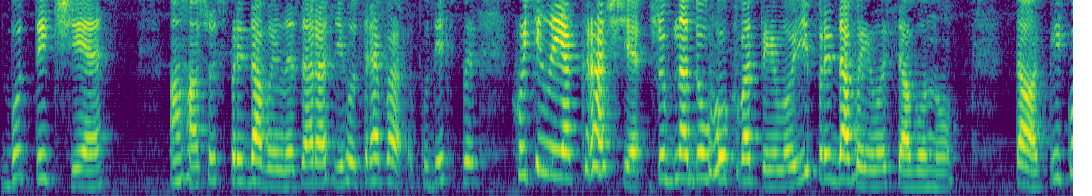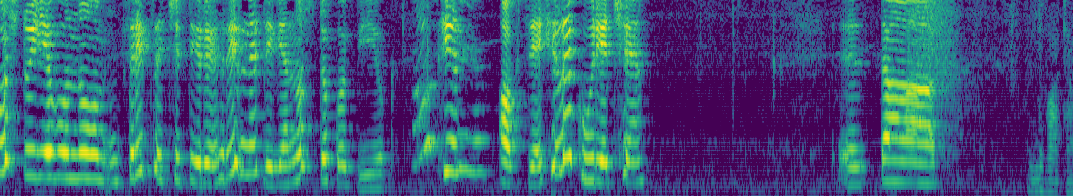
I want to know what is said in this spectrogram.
бо тече. Ага, щось придавили. Зараз його треба кудись. Хотіли як краще, щоб надовго хватило, і придавилося воно. Так, і коштує воно 34 гривни 90 копійок. Фі... Акція філе куряче. Е, Так, Два там.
